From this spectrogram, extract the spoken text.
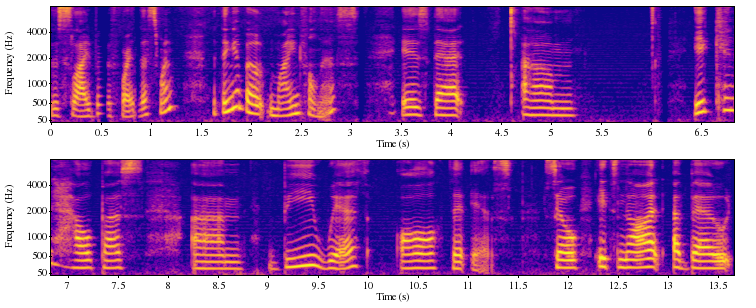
the slide before this one, the thing about mindfulness is that um, it can help us um, be with all that is. So it's not about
